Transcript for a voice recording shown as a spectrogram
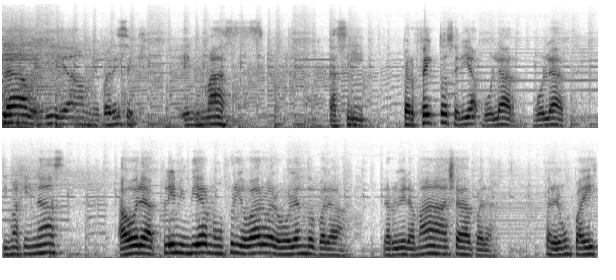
Hola, buen día. Me parece que el más así perfecto sería volar, volar. ¿Te imaginas ahora pleno invierno, un frío bárbaro volando para la Ribera Maya, para, para algún país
